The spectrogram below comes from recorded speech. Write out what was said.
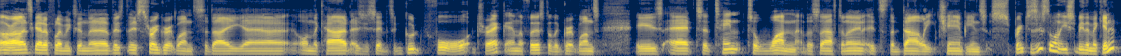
All right, let's go to Flemington. Uh, there's there's three Group Ones today uh, on the card. As you said, it's a good four track, and the first of the Group Ones is at uh, ten to one this afternoon. It's the Darley Champions Sprint. Is this the one that used to be the Mackinnon?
